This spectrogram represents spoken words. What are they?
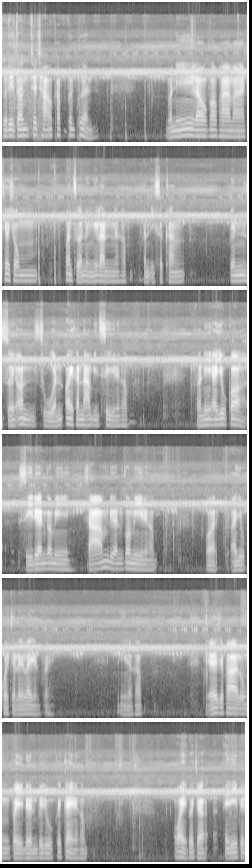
สวัสดีตอนเช้าๆครับเพื่อนๆ วันนี้เราก็พามาเที่ยวชมบ้านสวนหนึ่งนิรันดร์นะครับ กันอีกสักครั้ง เป็นสวยอ้อนสวนอ้อยคันน้ำอินทรีย์นะครับ ตอนนี้อายุก็สี่เดือนก็มีสามเดือนก็มีนะครับก็อายุก็จะไล่ๆกันไป นี่นะครับเดี๋ยวจะพาลงไปเดินไปดูใกล้ ๆนะครับอ้อยก็จะ อ้นี้เป็น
